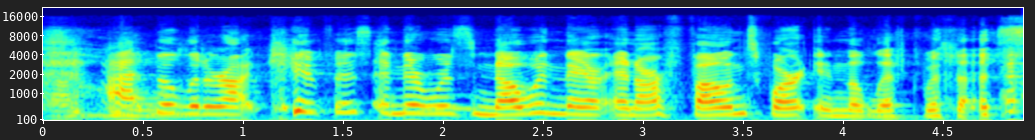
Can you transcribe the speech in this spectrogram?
at the Little Rock campus, and there was no one there, and our phones weren't in the lift with us.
